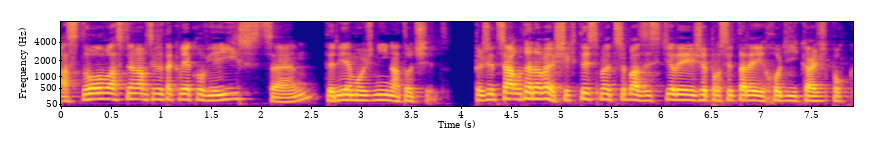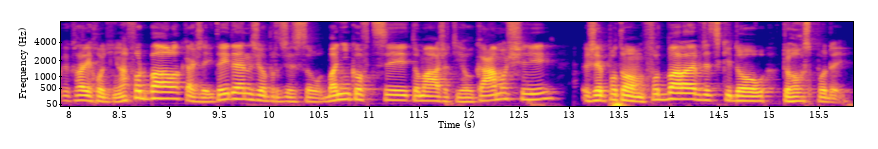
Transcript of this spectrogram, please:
a z toho vlastně vám přijde takový jako vějíř scén, který je možný natočit. Takže třeba u té nové šichty jsme třeba zjistili, že prostě tady chodí, každý, tady chodí na fotbal každý týden, že jo, protože jsou baníkovci, Tomáš a jeho kámoši, že potom fotbale vždycky jdou do hospody.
